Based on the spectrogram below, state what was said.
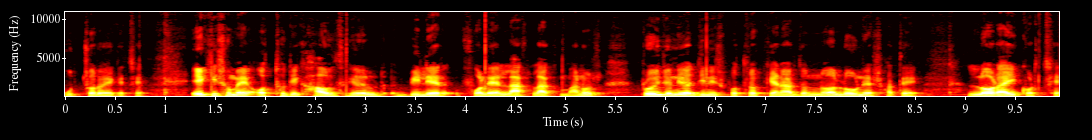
উচ্চ রয়ে গেছে। একই সময়ে অর্থনৈতিক হাউস হেল্ড বিলের ফলে লাখ লাখ মানুষ প্রয়োজনীয় জিনিসপত্র কেনার জন্য লোনের সাথে লড়াই করছে।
